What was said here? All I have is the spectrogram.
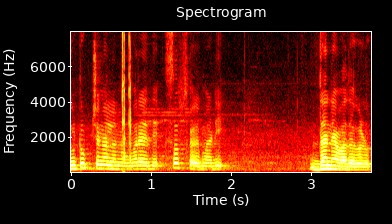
ಯೂಟ್ಯೂಬ್ ಚಾನಲನ್ನು ಮರೆಯದೆ ಸಬ್ಸ್ಕ್ರೈಬ್ ಮಾಡಿ. ಧನ್ಯವಾದಗಳು.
